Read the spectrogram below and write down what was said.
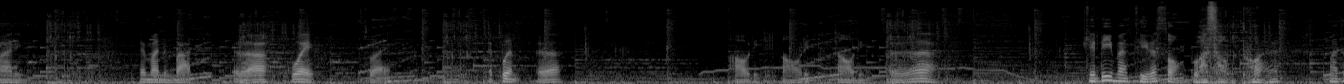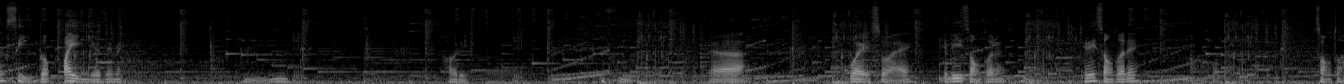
มาดิ ได้มาหนึ่งบาท เออกล้วย สวย แอปเปิลเออ เอาดิ เอาดิ เอาดิ เออ เคนดี้มาทีละสองตัวสองตัวนะ มาสักสี่ตัวไปอย่างเดียวได้ไหมหืมเอาดิ เออกล้วยสวย เคนดี้สองตัวเลยเคนดี้สองตัวเลยโอ้สองตัว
